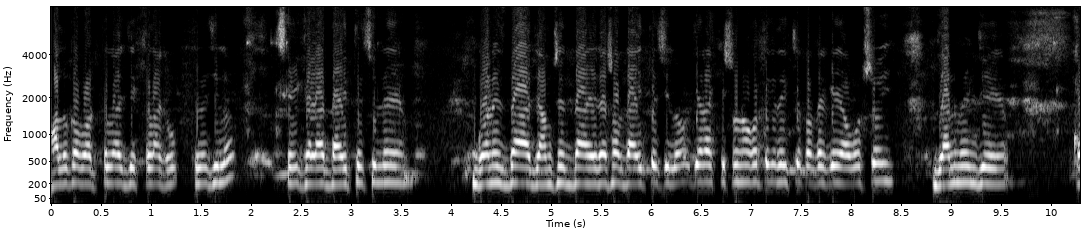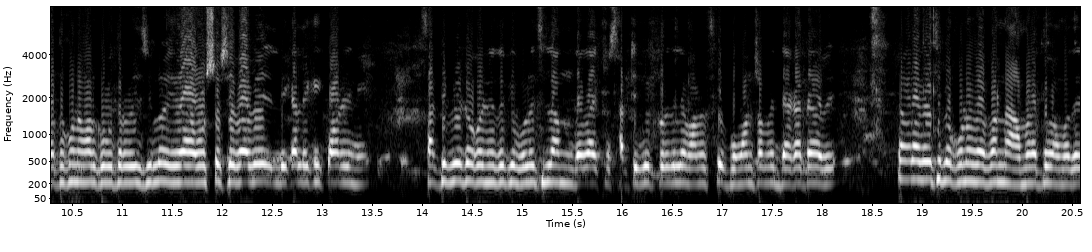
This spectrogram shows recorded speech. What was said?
ভালুকা বটতলায় যে খেলা খেলেছিল, সেই খেলার দায়িত্ব ছিল গণেশ দা, জামশেদ দা, এরা সব দায়িত্ব ছিল। যারা কৃষ্ণনগর থেকে দেখছে তাদেরকে অবশ্যই জানবেন যে কতক্ষণ আমার কবুতর হয়েছিল এরা অবশ্য সেভাবে লেখালেখি করেনি। সার্টিফিকেটও করেনি। ওদেরকে বলেছিলাম, দাদা, একটু সার্টিফিকেট করে দিলে মানুষকে প্রমাণ সমেত দেখাতে হবে। ওরা বলছিল, কোনো ব্যাপার না, আমরা তো আমাদের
